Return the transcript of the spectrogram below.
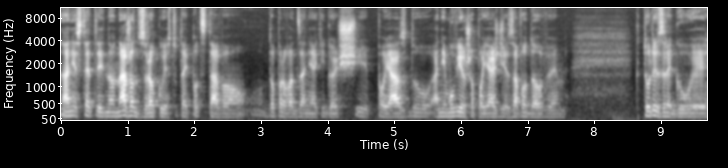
No a niestety, no, narząd wzroku jest tutaj podstawą do prowadzenia jakiegoś pojazdu, a nie mówię już o pojaździe zawodowym, który z reguły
